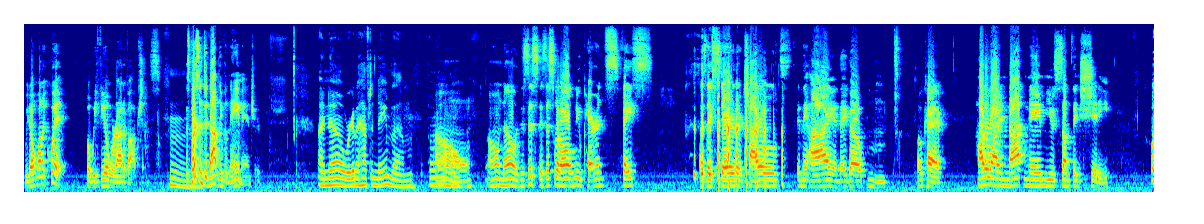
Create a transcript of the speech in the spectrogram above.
We don't want to quit, but we feel we're out of options. Hmm. This person did not leave a name, Andrew. I know we're gonna have to name them. Oh no. Oh, oh no! Is this is this what all new parents face as they stare their child in the eye and they go, "Hmm, okay, how do I not name you something shitty?"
